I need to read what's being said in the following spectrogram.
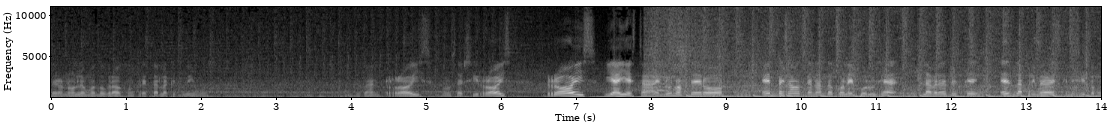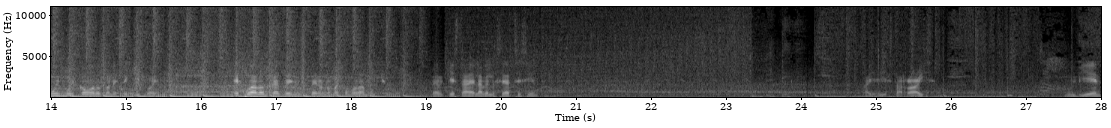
Pero no lo hemos logrado concretar la que tuvimos. Royce. Vamos a ver si Royce. Royce. Y ahí está, el 1 a 0. Empezamos ganando con el Borussia. La verdad es que es la primera vez que me siento muy muy cómodo con este equipo. ¿eh? He jugado otras veces, pero no me acomoda mucho. Pero aquí está, ¿eh? la velocidad se siente. Ahí, ahí está Royce. Muy bien.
